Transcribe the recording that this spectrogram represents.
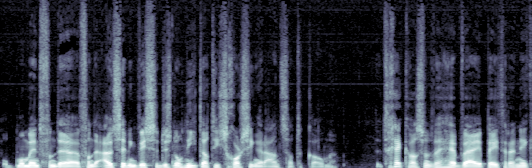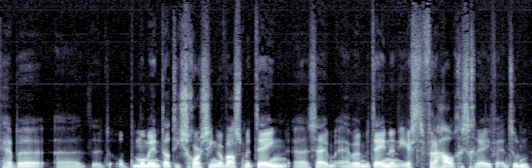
Op het moment van de, van de uitzending wisten ze dus nog niet dat die schorsing eraan zat te komen het gek was, want wij, hebben, wij, Peter en ik, hebben uh, op het moment dat die schorsing er was, meteen, uh, zij hebben meteen een eerste verhaal geschreven. En toen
